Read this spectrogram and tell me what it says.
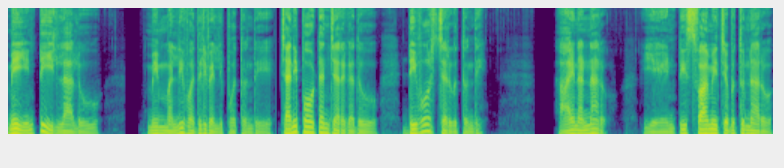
మీ ఇంటి ఇల్లాలు మిమ్మల్ని వదిలి వెళ్ళిపోతుంది. చనిపోవటం జరగదు. డివోర్స్ జరుగుతుంది. ఆయనన్నారు ఏంటి స్వామి చెబుతున్నారు?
